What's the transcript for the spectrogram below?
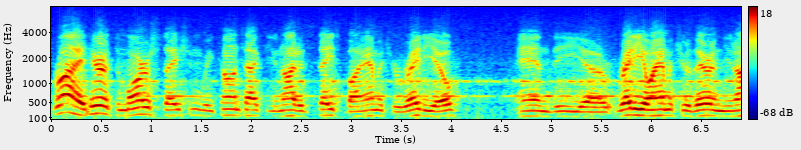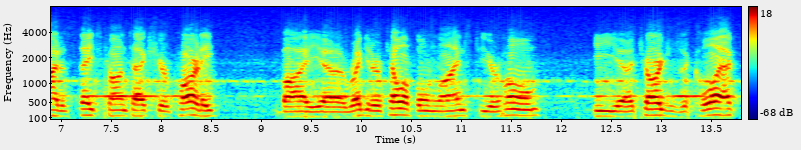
Right, here at the Mars station, we contact the United States by amateur radio, and the uh, radio amateur there in the United States contacts your party by uh, regular telephone lines to your home. He uh, charges a collect,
